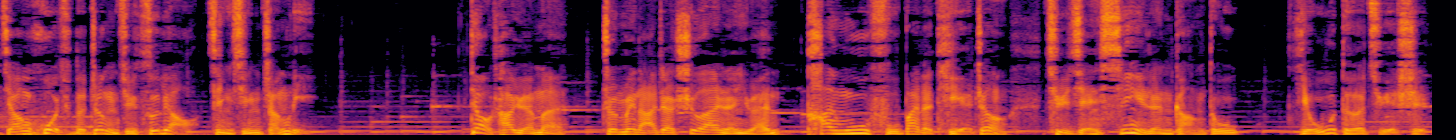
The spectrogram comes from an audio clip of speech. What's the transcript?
将获取的证据资料进行整理。调查员们准备拿着涉案人员贪污腐败的铁证去见新一任港督尤德爵士。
